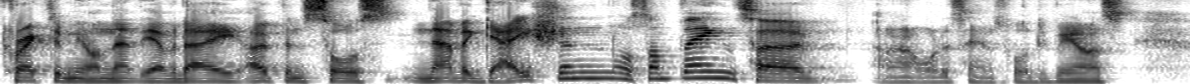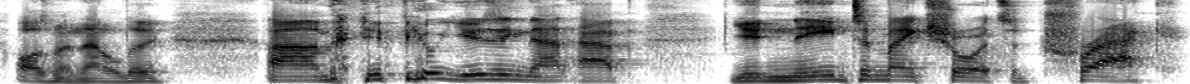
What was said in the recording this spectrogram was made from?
corrected me on that the other day, open source navigation or something. So I don't know what it stands for, to be honest. OsmAnd, that'll do. Um, if you're using that app, you need to make sure it's a track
